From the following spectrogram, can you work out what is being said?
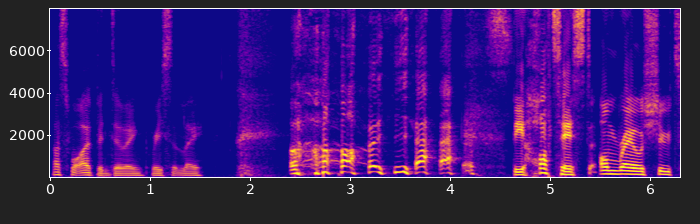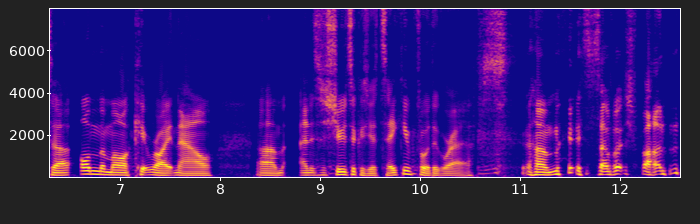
That's what I've been doing recently. yes. The hottest on rail shooter on the market right now. Um, and it's a shooter because you're taking photographs. Um, it's so much fun.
